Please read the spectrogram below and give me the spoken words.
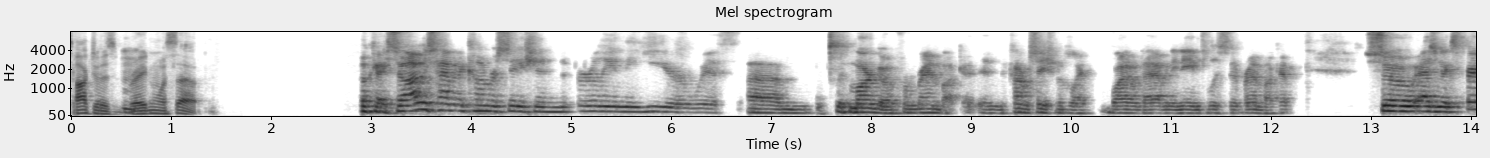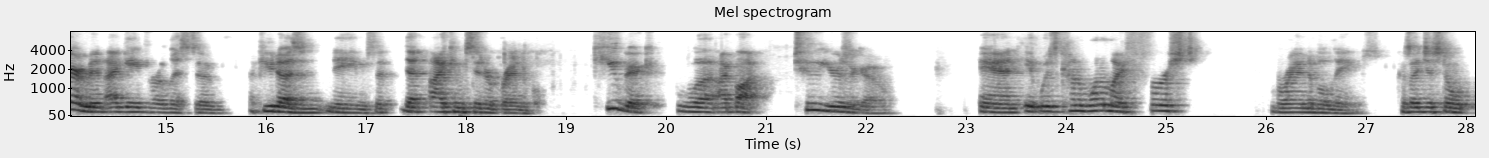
talk to us, Mm. Braden. What's up? Okay, so I was having a conversation early in the year with um, with Margot from Brand Bucket, and the conversation was like, "Why don't I have any names listed at Brand Bucket?" So, as an experiment, I gave her a list of a few dozen names that that I consider brandable. Cubic, what I bought two years ago, and it was kind of one of my first brandable names because I just don't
